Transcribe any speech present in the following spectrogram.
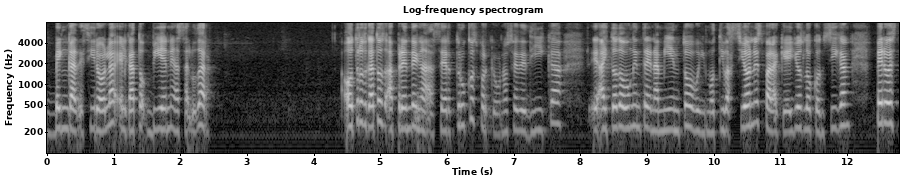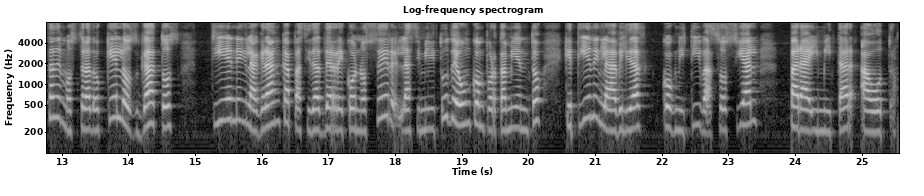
venga a decir hola, el gato viene a saludar. Otros gatos aprenden a hacer trucos porque uno se dedica, eh, hay todo un entrenamiento y motivaciones para que ellos lo consigan, pero está demostrado que los gatos tienen la gran capacidad de reconocer la similitud de un comportamiento, que tienen la habilidad cognitiva, social, para imitar a otro,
